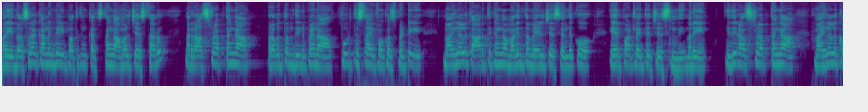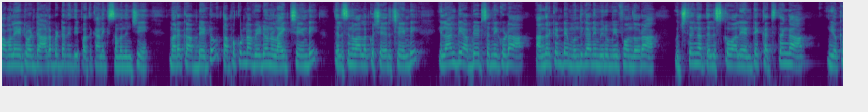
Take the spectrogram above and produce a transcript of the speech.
మరి ఈ దసరా కానుకగా ఈ పథకం ఖచ్చితంగా అమలు చేస్తారు. మరి రాష్ట్ర వ్యాప్తంగా ప్రభుత్వం దీనిపైన పూర్తి స్థాయి ఫోకస్ పెట్టి మహిళలకు ఆర్థికంగా మరింత మేలు చేసేందుకు ఏర్పాట్లు అయితే చేసింది. మరి ఇది రాష్ట్ర వ్యాప్తంగా మహిళలకు అమలయ్యేటువంటి ఆడబిడ్డ నిధి పథకానికి సంబంధించి మరొక అప్డేటు. తప్పకుండా వీడియోను లైక్ చేయండి తెలిసిన వాళ్ళకు షేర్ చేయండి. ఇలాంటి అప్డేట్స్ అన్నీ కూడా అందరికంటే ముందుగానే మీరు మీ ఫోన్ ద్వారా ఉచితంగా తెలుసుకోవాలి అంటే ఖచ్చితంగా ఈ యొక్క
